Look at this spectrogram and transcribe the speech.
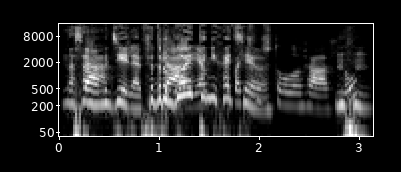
на самом да, деле, а все другое да, ты не хотела. Я почувствовала жажду. Угу.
